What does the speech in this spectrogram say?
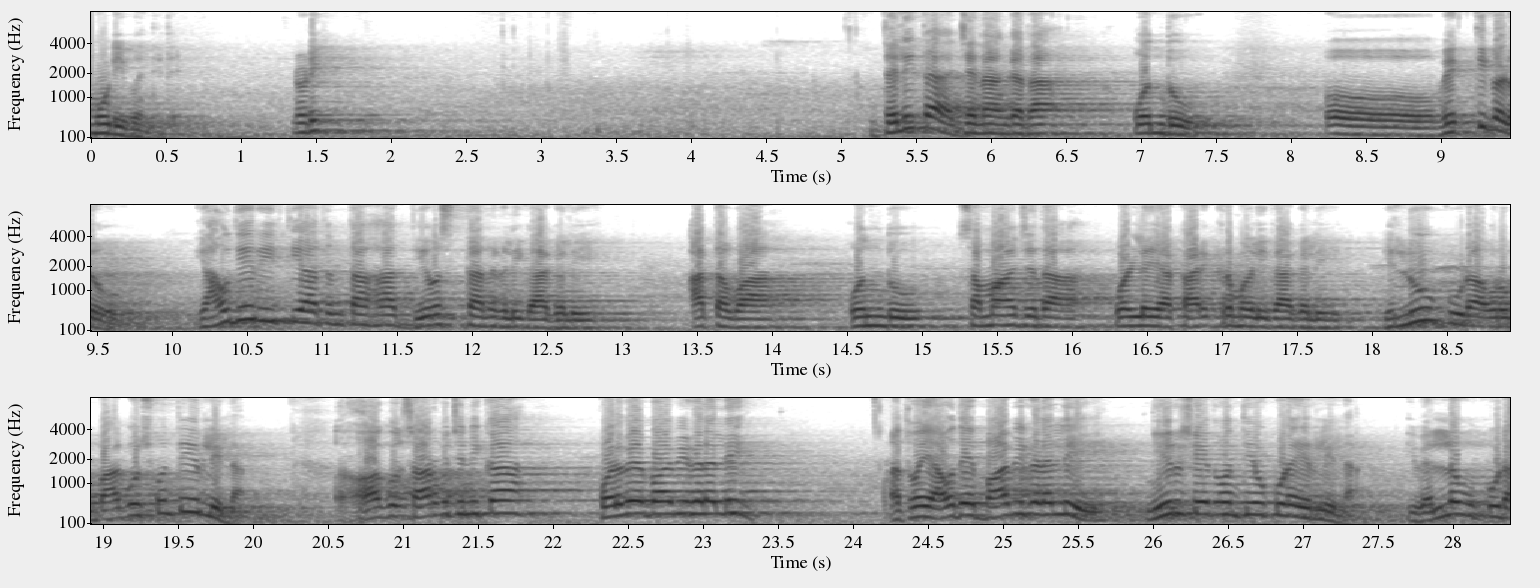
ಮೂಡಿ ಬಂದಿದೆ. ನೋಡಿ. ದಲಿತ ಜನಾಂಗದ ಒಂದು ವ್ಯಕ್ತಿಗಳು ಯಾವುದೇ ರೀತಿಯಾದಂತಹ ದೇವಸ್ಥಾನಗಳಿಗಾಗಲಿ ಅಥವಾ ಒಂದು ಸಮಾಜದ ಒಳ್ಳೆಯ ಕಾರ್ಯಕ್ರಮಗಳಿಗಾಗಲಿ ಎಲ್ಲೂ ಕೂಡ ಅವರು ಭಾಗವಹಿಸುವಂತೆ ಇರಲಿಲ್ಲ. ಹಾಗೂ ಸಾರ್ವಜನಿಕ ಕೊಳವೆ ಬಾವಿಗಳಲ್ಲಿ ಅಥವಾ ಯಾವುದೇ ಬಾವಿಗಳಲ್ಲಿ ನೀರು ಸೇದುವಂತೆಯೂ ಕೂಡ ಇರಲಿಲ್ಲ. ಇವೆಲ್ಲವೂ ಕೂಡ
